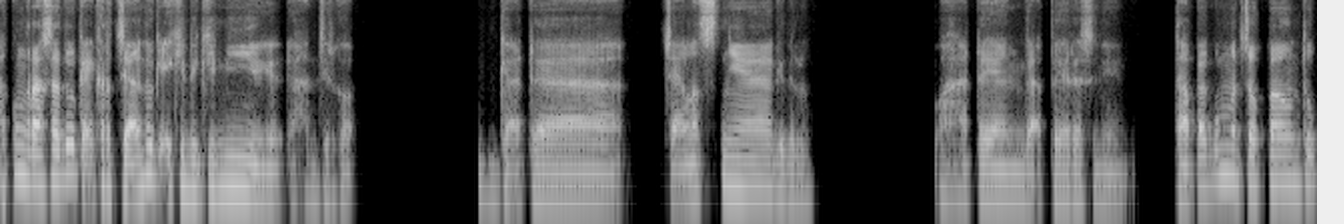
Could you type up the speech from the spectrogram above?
Aku ngerasa tuh kayak kerjaan tuh kayak gini-gini ya, anjir kok nggak ada challenge-nya gitu loh. Wah ada yang nggak beres nih. Tapi aku mencoba untuk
